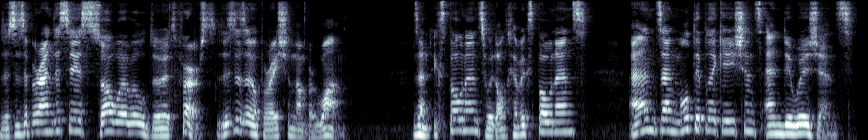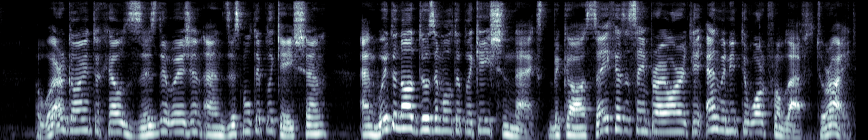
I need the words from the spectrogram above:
This is a parenthesis, so we will do it first. This is operation number one. Then exponents, we don't have exponents. And then multiplications and divisions. We're going to have this division and this multiplication. And we do not do the multiplication next, because they have the same priority and we need to work from left to right.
